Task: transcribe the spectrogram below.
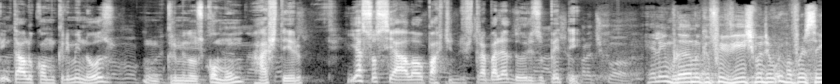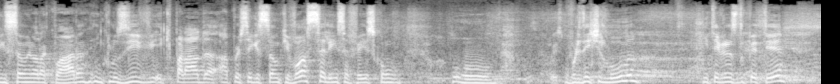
pintá-lo como criminoso, um criminoso comum, rasteiro, e associá-lo ao Partido dos Trabalhadores, o PT. Relembrando que eu fui vítima de uma perseguição em Araraquara, inclusive equiparada à perseguição que Vossa Excelência fez com o, o presidente Lula, integrantes do PT,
